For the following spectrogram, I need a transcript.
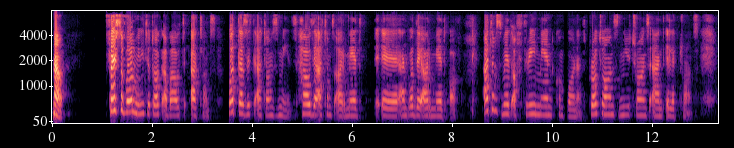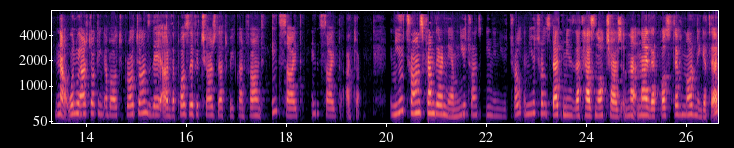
Now, first of all, we need to talk about atoms. What does it atoms means? How the atoms are made uh, and what they are made of. Atoms made of three main components, protons, neutrons, and electrons. Now, when we are talking about protons, they are the positive charge that we can find inside, inside the atom. Neutrons, from their name, neutrons mean neutral. Neutrals, that means that has no charge, neither positive nor negative.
